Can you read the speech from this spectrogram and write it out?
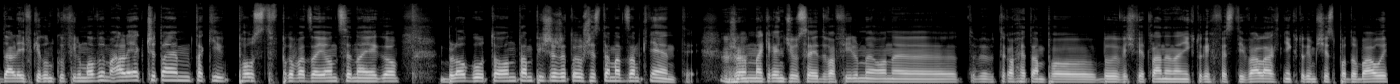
dalej w kierunku filmowym, ale jak czytałem taki post wprowadzający pracy na jego blogu, to on tam pisze, że to już jest temat zamknięty. Mhm. Że on nakręcił sobie dwa filmy, one trochę tam po, były wyświetlane na niektórych festiwalach, niektórym się spodobały,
